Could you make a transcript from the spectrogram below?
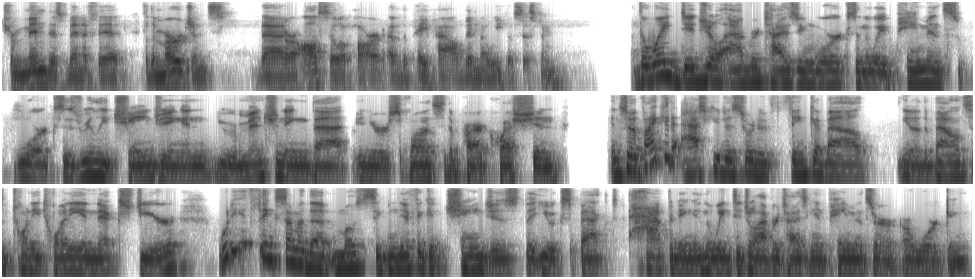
tremendous benefit for the merchants that are also a part of the PayPal Venmo ecosystem. The way digital advertising works and the way payments works is really changing. And you were mentioning that in your response to the prior question. And so, if I could ask you to sort of think about you know the balance of 2020 and next year what do you think some of the most significant changes that you expect happening in the way digital advertising and payments are, are working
